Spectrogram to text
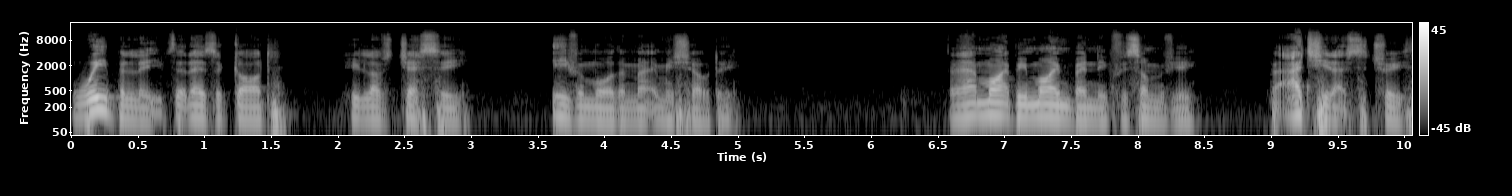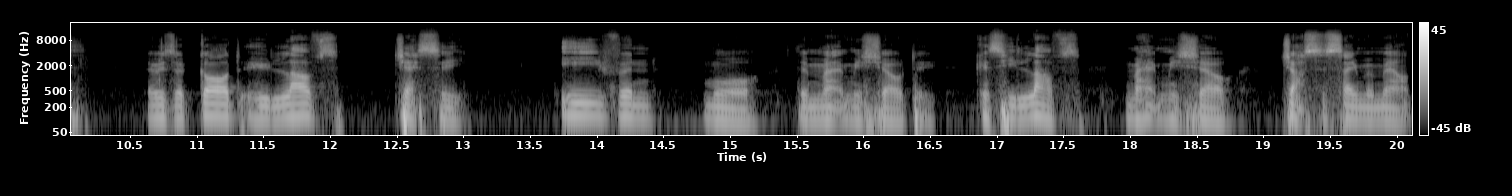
We believe that there's a God who loves Jesse even more than Matt and Michelle do. And that might be mind bending for some of you, but actually, that's the truth. There is a God who loves Jesse even more than Matt and Michelle do because he loves Matt and Michelle just the same amount.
